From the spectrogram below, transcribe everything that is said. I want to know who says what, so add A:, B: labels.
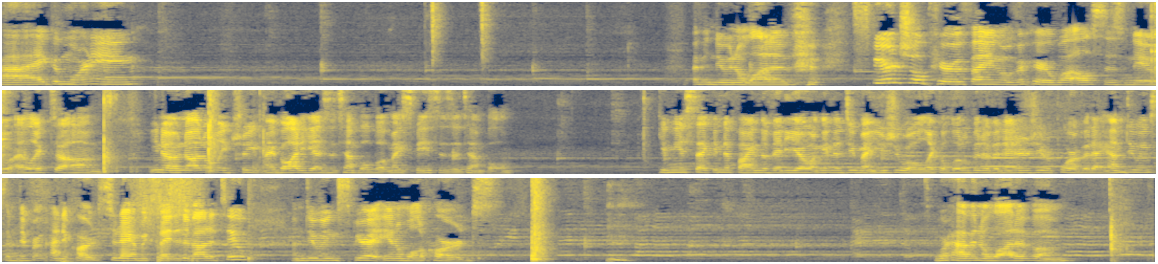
A: Hi, good morning. I've been doing a lot of spiritual purifying over here. What else is new? I like to, um, you know, not only treat my body as a temple, but my space as a temple. Give me a second to find the video. I'm going to do my usual, like a little bit of an energy report, but I am doing some different kind of cards today. I'm excited about it too. I'm doing spirit animal cards. We're having a lot of um,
